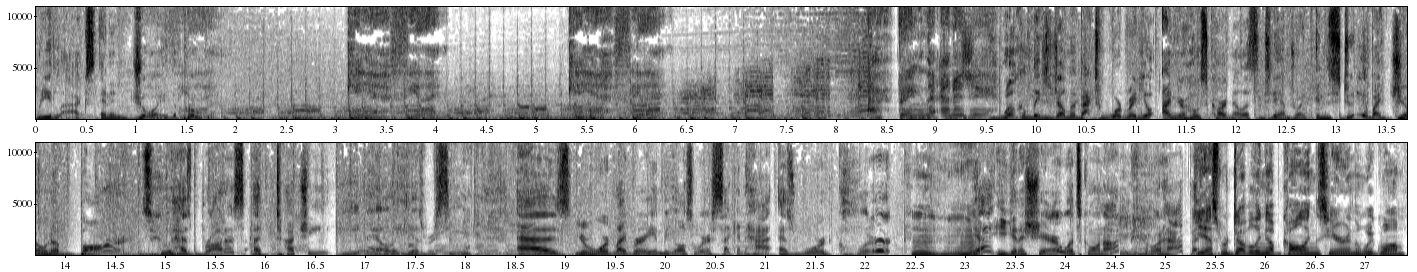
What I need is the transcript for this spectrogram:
relax, and enjoy the program. Can you feel it? Bring the energy. Welcome, ladies and gentlemen, back to Ward Radio. I'm your host, Cardon Ellis, and today I'm joined in the studio by Jonah Barnes, who has brought us a touching email that he has received as your ward librarian, but you also wear a second hat as ward clerk. Mm-hmm. Yeah, you gonna share what's going on, man? What happened? Yes, we're doubling up callings here in the wigwam.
